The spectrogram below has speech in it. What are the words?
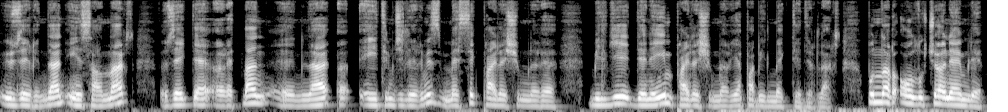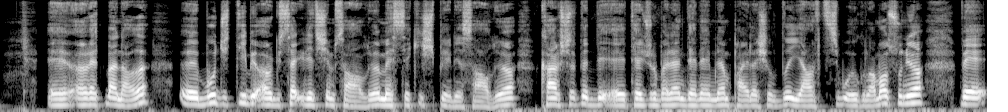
üzerinden insanlar özellikle öğretmenler, eğitimcilerimiz meslek paylaşımları, bilgi, deneyim paylaşımları yapabilmektedirler. Bunlar oldukça önemli e, öğretmen ağı e, bu ciddi bir örgütsel iletişim sağlıyor, mesleki işbirliği sağlıyor. Karşılıklı de, e, tecrübelerin, deneyimlerin paylaşıldığı yansıtıcı bir uygulama sunuyor ve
